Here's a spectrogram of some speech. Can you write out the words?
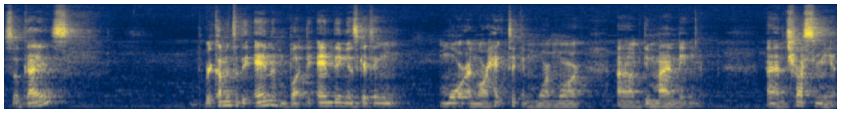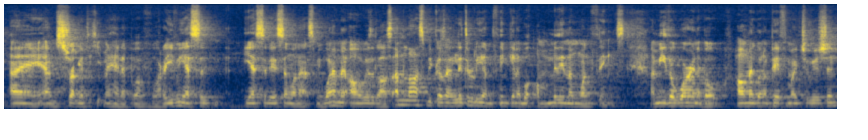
So guys, we're coming to the end, but the ending is getting more and more hectic and more and more um, demanding. And trust me, I am struggling to keep my head above water. Even yesterday, yesterday someone asked me, why am I always lost? I'm lost because I literally am thinking about a million and one things. I'm either worrying about how am I going to pay for my tuition?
